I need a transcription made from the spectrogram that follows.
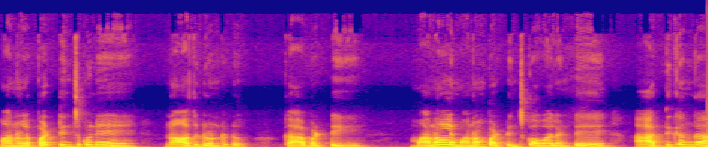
మనల్ని పట్టించుకునే నాదుడు ఉండడు కాబట్టి మనల్ని మనం పట్టించుకోవాలంటే ఆర్థికంగా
